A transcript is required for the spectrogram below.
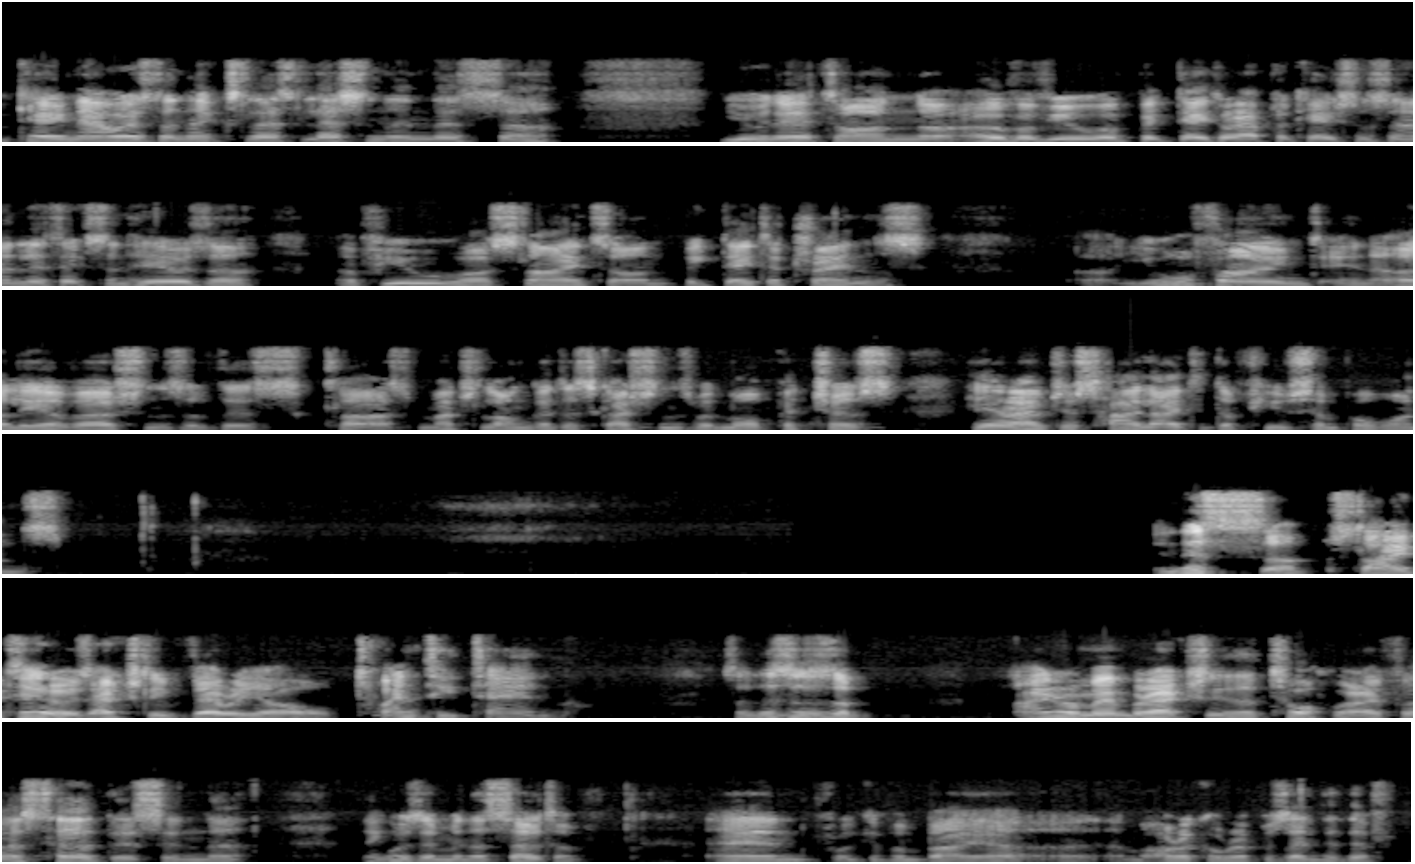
Okay, now is the next les lesson in this uh, unit on uh, overview of big data applications and analytics. And here's a, a few uh, slides on big data trends. Uh, you will find in earlier versions of this class much longer discussions with more pictures. Here I've just highlighted a few simple ones. In this uh, slide here is actually very old, 2010. So this is a, I remember actually the talk where I first heard this in, uh, I think it was in Minnesota, and given by a, an Oracle representative.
